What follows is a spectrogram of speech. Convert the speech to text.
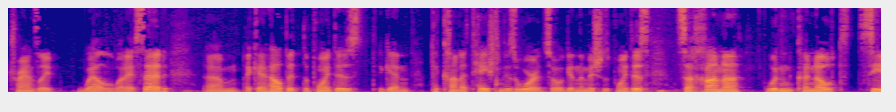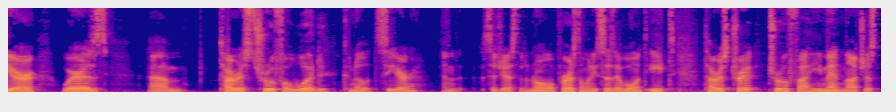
translate well what I said. Um, I can't help it. The point is, again, the connotation of this word. So again, the Mishnah's point is, tzachana wouldn't connote tzir, whereas um, taris trufa would connote tzir, and suggest that a normal person, when he says, I won't eat taris trufa, he meant not just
